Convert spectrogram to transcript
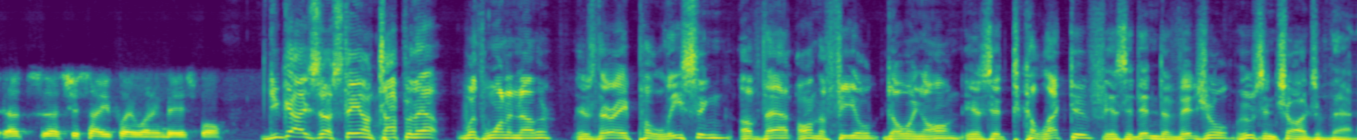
that's that's just how you play winning baseball. Do you guys uh, stay on top of that with one another? Is there a policing of that on the field going on? Is it collective? Is it individual? Who's in charge of that?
